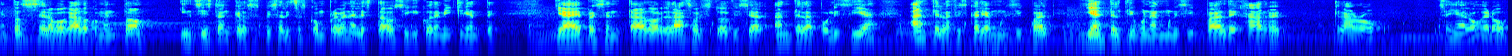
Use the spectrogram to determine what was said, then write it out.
Entonces el abogado comentó, insisto en que los especialistas comprueben el estado psíquico de mi cliente ya he presentado la solicitud oficial ante la policía, ante la Fiscalía Municipal y ante el Tribunal Municipal de Hadred Clarov, señaló Gerov.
